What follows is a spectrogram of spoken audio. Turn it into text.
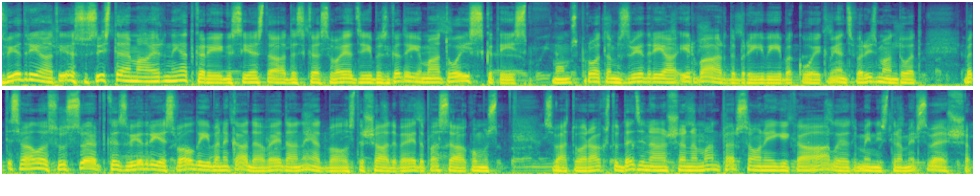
Zviedrijā tiesu sistēmā ir neatkarīgas iestādes, kas vajadzības gadījumā to izskatīs. Mums, protams, Zviedrijā ir vārda brīvība, ko ik viens var izmantot, bet es vēlos uzsvērt, ka Zviedrijas valdība nekādā veidā neatbalsta šāda veida pasākumus. Svēto rakstu dedzināšana man personīgi kā ārlietu ministram ir sveša.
